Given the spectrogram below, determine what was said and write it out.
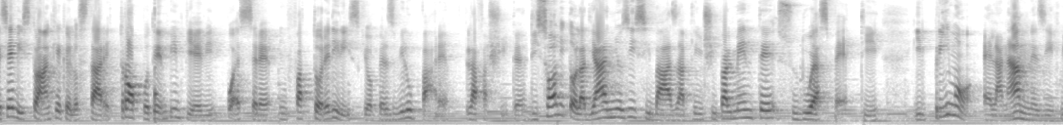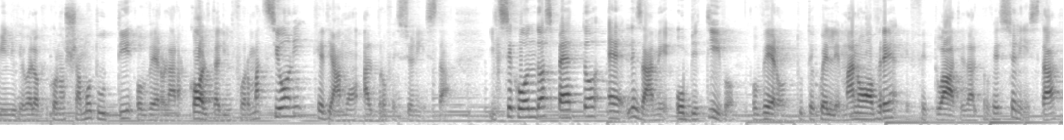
e si è visto anche che lo stare troppo tempo in piedi può essere un fattore di rischio per sviluppare la fascite. Di solito la diagnosi si basa principalmente su due aspetti. Il primo è l'anamnesi, quindi quello che conosciamo tutti, ovvero la raccolta di informazioni che diamo al professionista. Il secondo aspetto è l'esame obiettivo, ovvero tutte quelle manovre effettuate dal professionista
